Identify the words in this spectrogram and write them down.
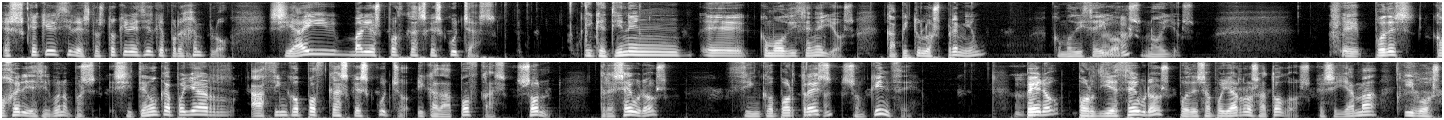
es ¿qué quiere decir esto? Esto quiere decir que, por ejemplo, si hay varios podcasts que escuchas y que tienen, eh, como dicen ellos, capítulos premium, como dice. Evox, no ellos, eh, puedes coger y decir, bueno, pues si tengo que apoyar a cinco podcasts que escucho y cada podcast son 3 euros, 5 por 3 Ujú. son 15. Pero por 10 euros puedes apoyarlos a todos, que se llama Ivos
